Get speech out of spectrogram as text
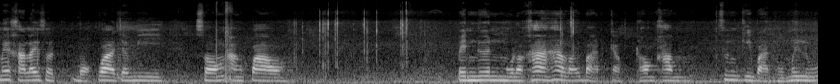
แม่ค้าไลฟ์สดบอกว่าจะมีซองอ่างเปา เป็นเงินมูลค่า 500 บาทกับทองคำซึ่งกี่บาทผมไม่รู้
